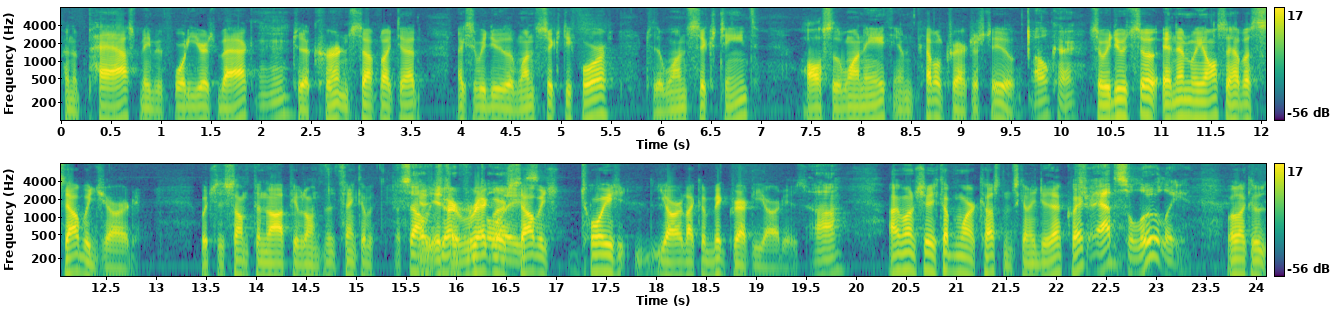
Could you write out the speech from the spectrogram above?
from the past, maybe 40 years back, to the current and stuff like that. Like I said, we do the 164th to the 116th, also the 1 8th, and pedal tractors too. Okay. So we do it so, and then we also have a salvage yard, which is something a lot of people don't think of. A salvage it's yard a regular toys. salvage toy yard, like a big tractor yard is. Uh huh. I want to show you a couple more customs. Can I do that quick? Absolutely. Well, like I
